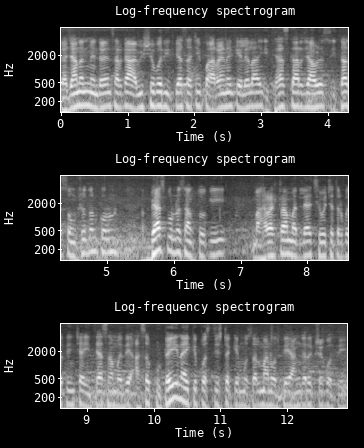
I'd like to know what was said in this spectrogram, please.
गजानन मेंदळ्यांसारखा आयुष्यभर इतिहासाची पारायण केलेला इतिहासकार ज्यावेळेस इतिहास संशोधन करून अभ्यासपूर्ण सांगतो की महाराष्ट्रामधल्या शिवछत्रपतींच्या इतिहासामध्ये असं कुठंही नाही की पस्तीस टक्के मुसलमान होते अंगरक्षक होते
